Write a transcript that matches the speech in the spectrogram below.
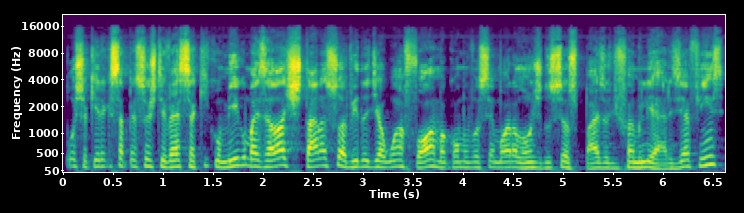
poxa, eu queria que essa pessoa estivesse aqui comigo, mas ela está na sua vida de alguma forma, como você mora longe dos seus pais ou de familiares e afins.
